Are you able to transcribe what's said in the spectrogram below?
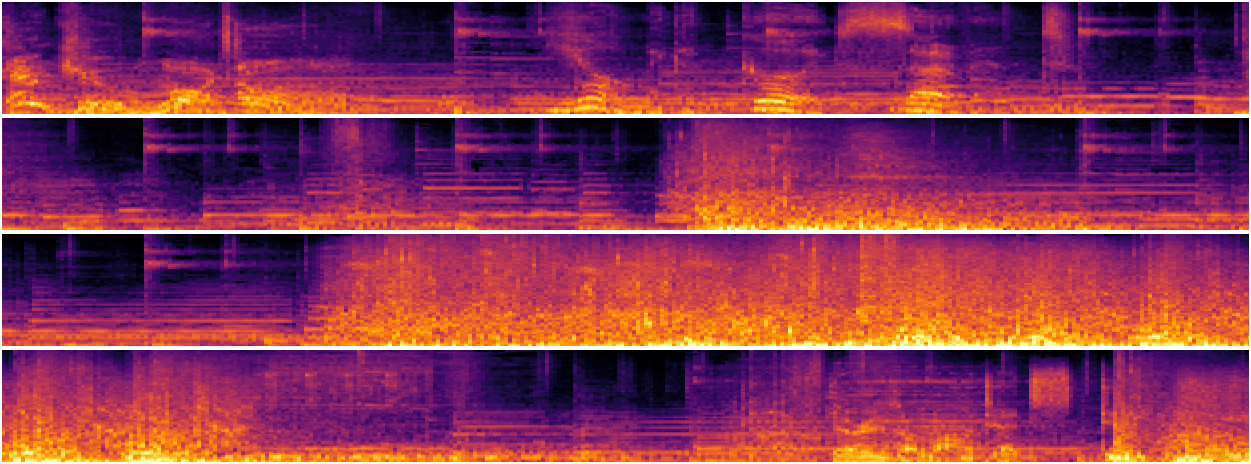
Thank you, mortal! You'll make a good servant. There is a lot at stake.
